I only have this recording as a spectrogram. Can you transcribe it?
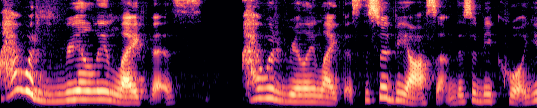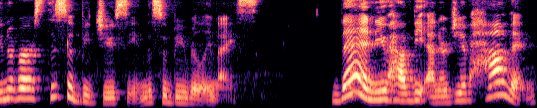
I would really like this. I would really like this. This would be awesome. This would be cool. Universe, this would be juicy and this would be really nice. Then you have the energy of having.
